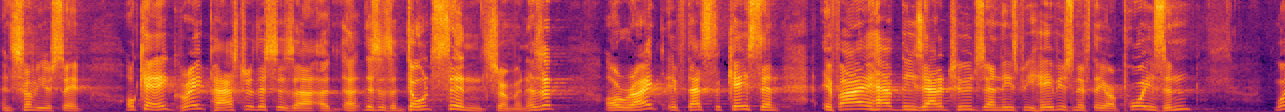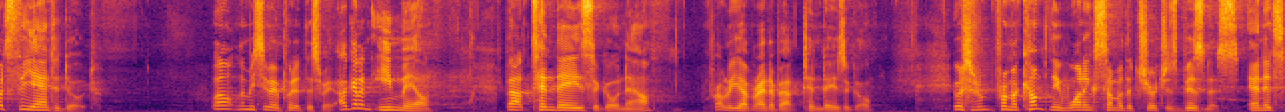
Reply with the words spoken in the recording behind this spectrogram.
And some of you are saying, okay, great, Pastor. This is a, a, a, this is a don't sin sermon, is it? All right, if that's the case, then if I have these attitudes and these behaviors, and if they are poison, What's the antidote? Well, let me see if I put it this way. I got an email about 10 days ago now, probably right about 10 days ago. It was from, from a company wanting some of the church's business. And it's,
